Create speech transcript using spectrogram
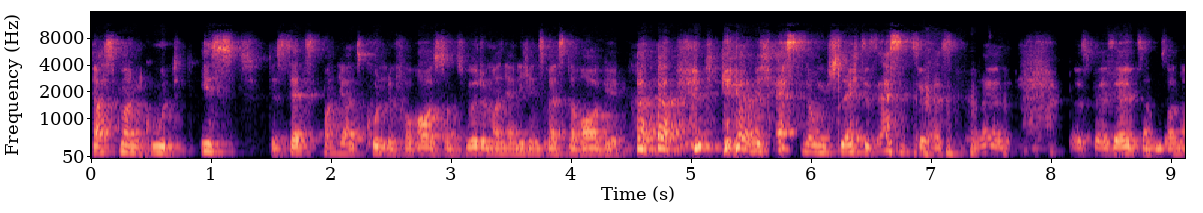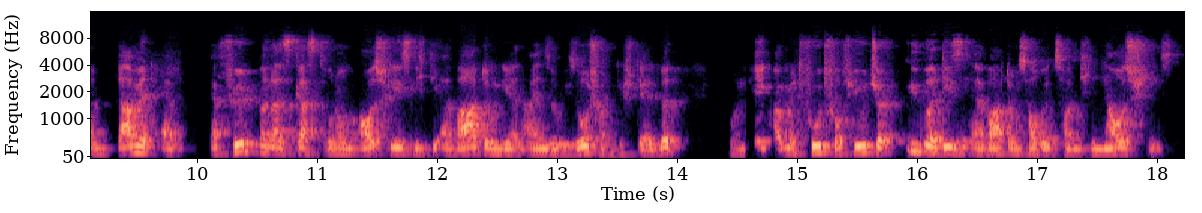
dass man gut isst, das setzt man ja als Kunde voraus, sonst würde man ja nicht ins Restaurant gehen. ich gehe ja nicht essen, um schlechtes Essen zu essen. das wäre seltsam, sondern damit erfüllt man als Gastronom ausschließlich die Erwartung, die an einen sowieso schon gestellt wird und irgendwann mit Food for Future über diesen Erwartungshorizont hinausschießt.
